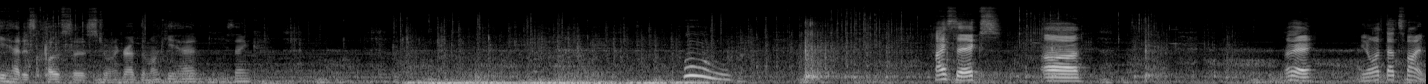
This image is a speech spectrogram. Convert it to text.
Monkey head is closest. Do you want to grab the monkey head, you think? Whew. Hi, Six. Uh... Okay. You know what? That's fine.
